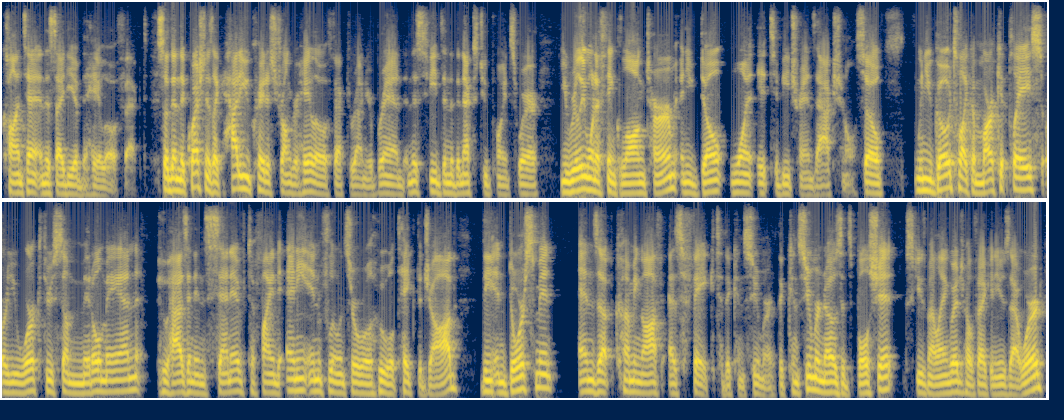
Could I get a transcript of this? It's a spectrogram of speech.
content, and this idea of the halo effect. So then the question is like, how do you create a stronger halo effect around your brand? And this feeds into the next two points where you really want to think long term and you don't want it to be transactional. So when you go to like a marketplace or you work through some middleman who has an incentive to find any influencer who will take the job, the endorsement ends up coming off as fake to the consumer. The consumer knows it's bullshit, excuse my language, hopefully I can use that word,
